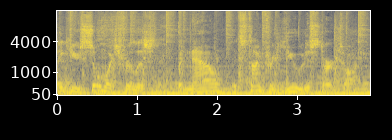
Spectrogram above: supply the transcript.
Thank you so much for listening, but now it's time for you to start talking.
